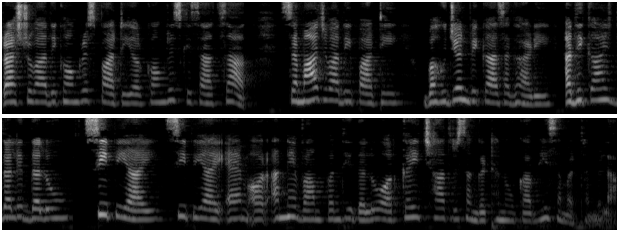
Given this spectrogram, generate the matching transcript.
राष्ट्रवादी कांग्रेस पार्टी और कांग्रेस के साथ साथ समाजवादी पार्टी बहुजन विकास अघाड़ी अधिकांश दलित दलों सीपीआई सीपीआईएम और अन्य वामपंथी दलों और कई छात्र संगठनों का भी समर्थन मिला।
